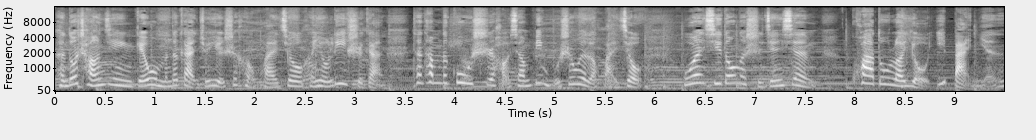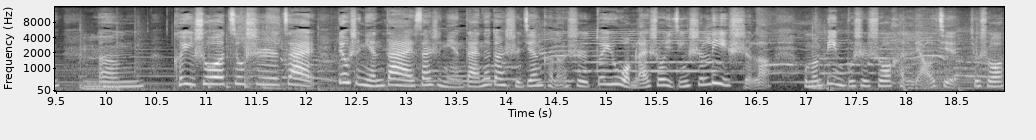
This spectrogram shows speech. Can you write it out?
很多场景给我们的感觉也是很怀旧，很有历史感。但他们的故事好像并不是为了怀旧。无问西东的时间线跨度了有一百年，嗯，可以说就是在六十年代、三十年代那段时间，可能是对于我们来说已经是历史了。我们并不是说很了解，就说。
